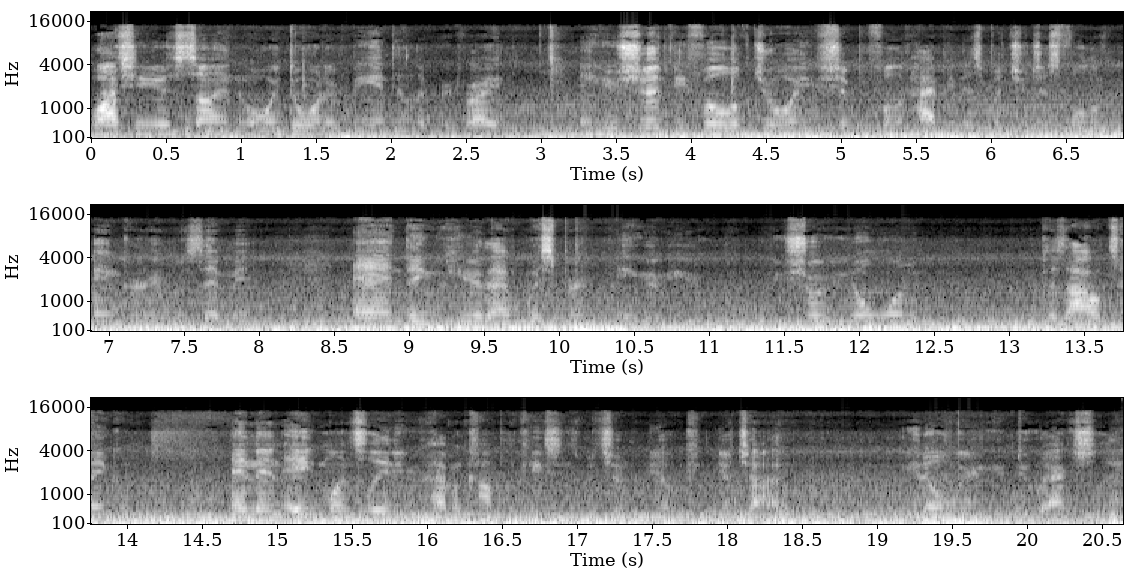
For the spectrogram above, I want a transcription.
watching your son or daughter being delivered, right? And you should be full of joy, you should be full of happiness, but you're just full of anger and resentment. And then you hear that whisper in your ear. You sure you don't want him? Because I'll take him. And then eight months later, you're having complications with your, your, your child. You know, where you do actually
